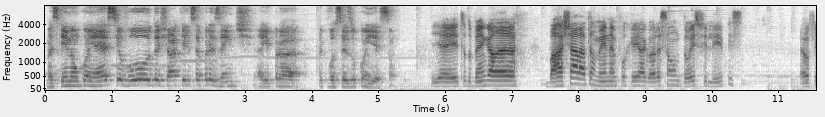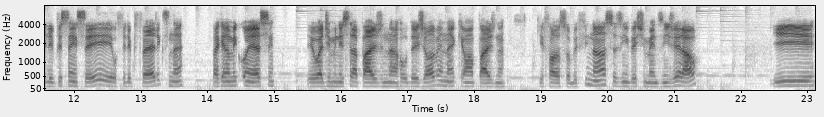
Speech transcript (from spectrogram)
Mas quem não conhece, eu vou deixar que ele se apresente aí para que vocês o conheçam. E aí, tudo bem, galera? Barra Xará também, né? Porque agora são dois Filipes. É o Felipe Sensei e o Felipe Félix, né? Para quem não me conhece, eu administro a página Holder Jovem, né? Que é uma página que fala sobre finanças e investimentos em geral. E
